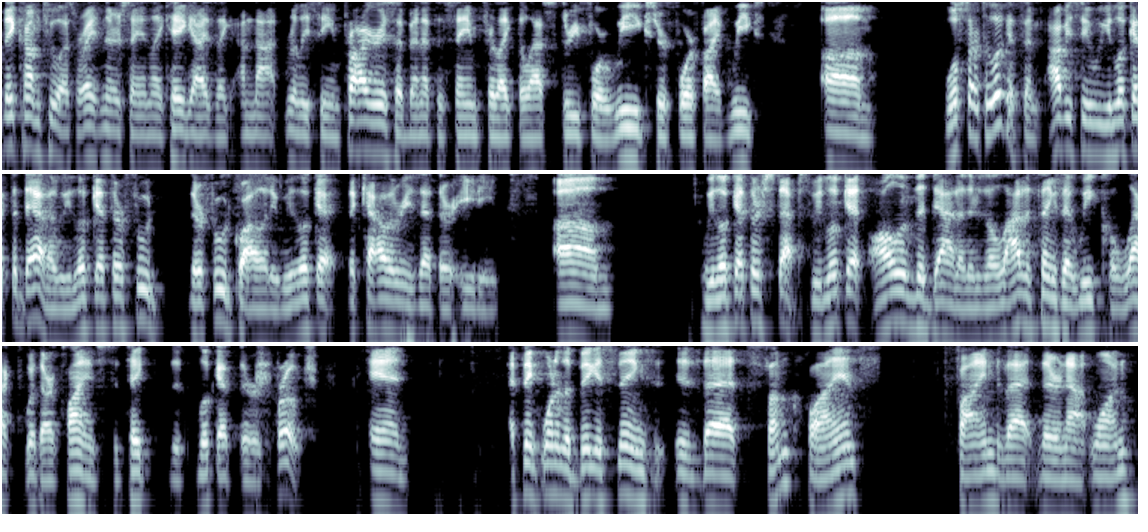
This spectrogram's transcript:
they come to us, right, and they're saying like, "Hey guys, like I'm not really seeing progress. I've been at the same for like the last three, four weeks or four or five weeks." Um, we'll start to look at them. Obviously, we look at the data. We look at their food, their food quality. We look at the calories that they're eating. Um, we look at their steps. We look at all of the data. There's a lot of things that we collect with our clients to take the look at their approach. And I think one of the biggest things is that some clients find that they're not one,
